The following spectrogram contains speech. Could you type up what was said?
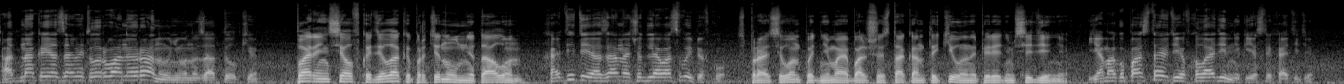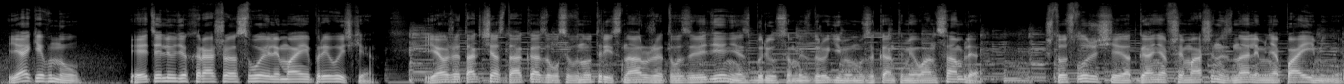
Однако я заметил рваную рану у него на затылке. Парень сел в кадиллак и протянул мне талон. «Хотите, я заначу для вас выпивку?» – спросил он, поднимая большой стакан текилы на переднем сиденье. «Я могу поставить ее в холодильник, если хотите». Я кивнул. Эти люди хорошо освоили мои привычки. Я уже так часто оказывался внутри, снаружи этого заведения с Брюсом и с другими музыкантами в ансамбле, что служащие, отгонявшие машины, знали меня по имени.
